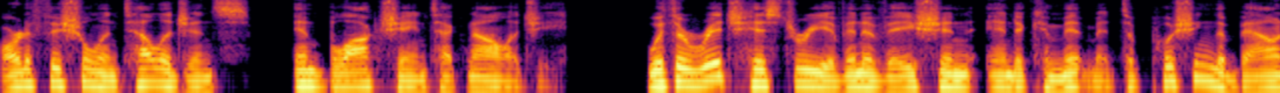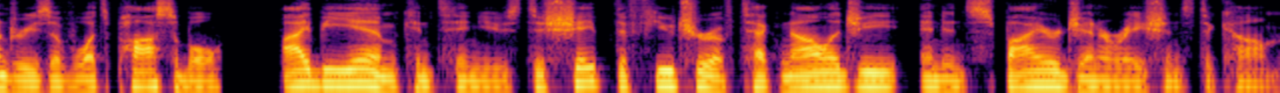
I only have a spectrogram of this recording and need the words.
artificial intelligence, and blockchain technology. With a rich history of innovation and a commitment to pushing the boundaries of what's possible, IBM continues to shape the future of technology and inspire generations to come.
